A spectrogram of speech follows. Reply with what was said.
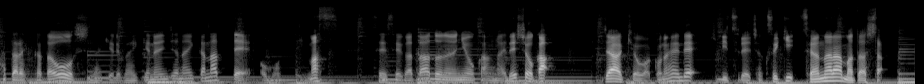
働き方をしなければいけないんじゃないかなって思っています。先生方はどのようにお考えでしょうか。じゃあ今日はこの辺で起立例着席。さよならまた明日。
